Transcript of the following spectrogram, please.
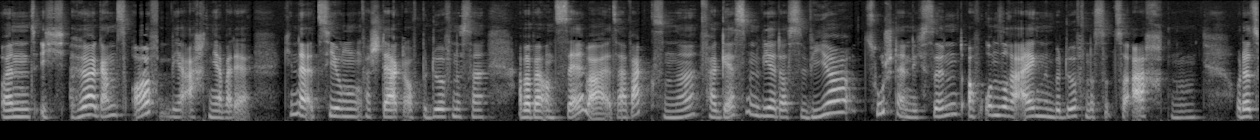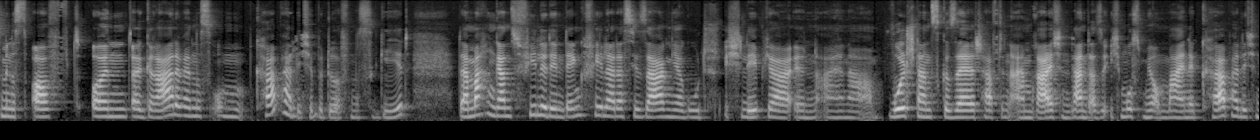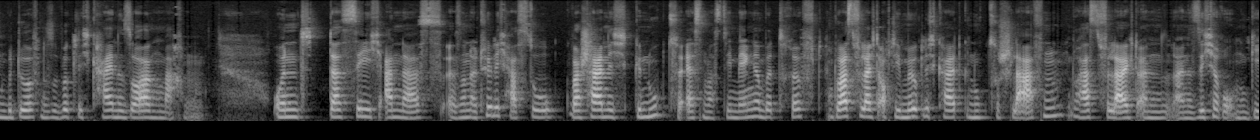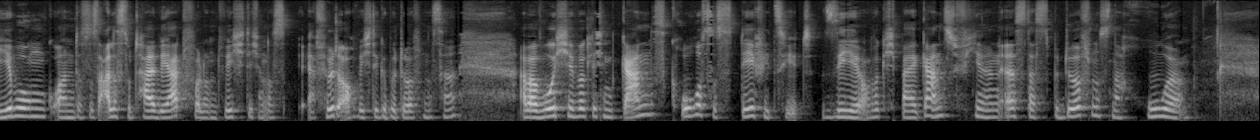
Und ich höre ganz oft, wir achten ja bei der Kindererziehung verstärkt auf Bedürfnisse, aber bei uns selber als Erwachsene vergessen wir, dass wir zuständig sind, auf unsere eigenen Bedürfnisse zu achten. Oder zumindest oft. Und äh, gerade wenn es um körperliche Bedürfnisse geht, da machen ganz viele den Denkfehler, dass sie sagen, ja gut, ich lebe ja in einer Wohlstandsgesellschaft, in einem reichen Land, also ich muss mir um meine körperlichen Bedürfnisse wirklich keine Sorgen machen. Und das sehe ich anders. Also natürlich hast du wahrscheinlich genug zu essen, was die Menge betrifft. Du hast vielleicht auch die Möglichkeit, genug zu schlafen. Du hast vielleicht ein, eine sichere Umgebung und das ist alles total wertvoll und wichtig und das erfüllt auch wichtige Bedürfnisse. Aber wo ich hier wirklich ein ganz großes Defizit sehe, auch wirklich bei ganz vielen, ist das Bedürfnis nach Ruhe.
